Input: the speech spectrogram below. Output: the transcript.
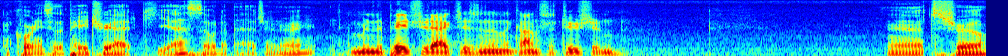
According to the Patriot Act, yes, I would imagine, right? i mean the patriot act isn't in the constitution Yeah, that's true.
